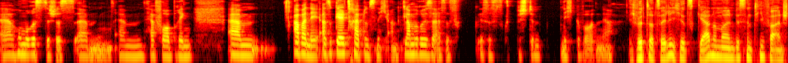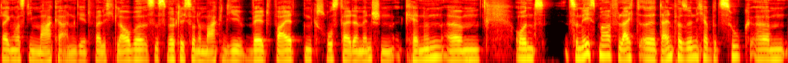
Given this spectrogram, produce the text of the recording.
äh, Humoristisches ähm, ähm, hervorbringen. Aber nee, also Geld treibt uns nicht an. Glamouröser ist es, ist es bestimmt nicht geworden, ja. Ich würde tatsächlich jetzt gerne mal ein bisschen tiefer einsteigen, was die Marke angeht, weil ich glaube, es ist wirklich so eine Marke, die weltweit einen Großteil der Menschen kennen. Ähm, und zunächst mal vielleicht äh, dein persönlicher Bezug. Ähm,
